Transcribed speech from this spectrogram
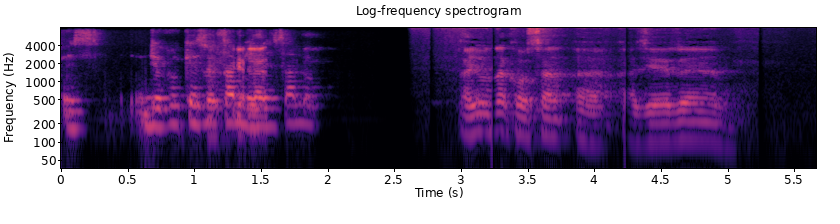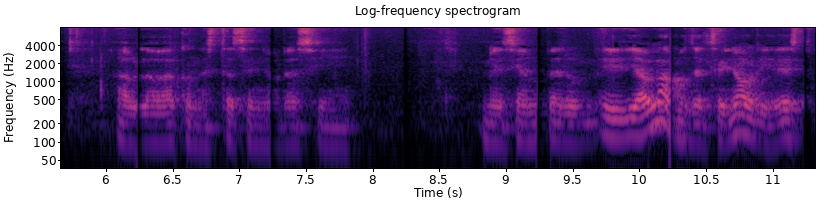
es, yo creo que eso también es algo. Hay una cosa, ayer eh, hablaba con estas señoras y me decían, pero, y hablamos del Señor y de esto.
